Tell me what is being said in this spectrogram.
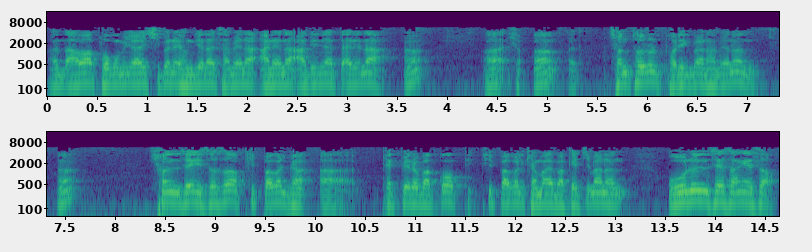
아, 나와 복음이야, 시변의 형제나 자매나 아내나 아들이나 딸이나, 어? 아, 어? 전토를 벌이기만 하면은, 어? 현세에 있어서 핍박을 아, 백배로 받고 핍박을 겸하여 받겠지만은 오는 세상에서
